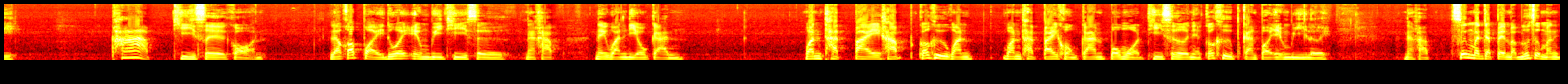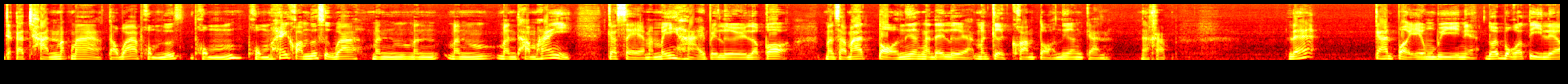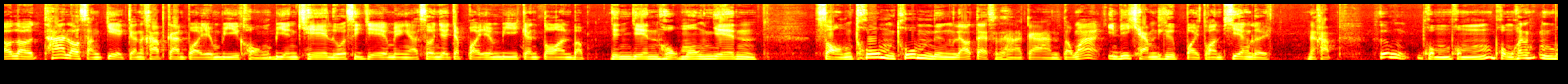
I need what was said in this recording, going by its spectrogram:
ภาพ teaser ก่อน แล้วก็ปล่อยด้วย MV ทีเซอร์นะครับ ในวันเดียวกัน วันถัดไปครับ ก็คือวันวันถัดไปของการโปรโมท teaser เนี่ย ก็คือการปล่อย MV เลย นะครับ ซึ่งมันจะเป็นแบบรู้สึกมันจะกระชั้นมาก ๆ แต่ว่าผมรู้ผมผมให้ความรู้สึกว่ามันมันมันมันทำให้กระแสมันไม่หายไปเลย แล้วก็มันสามารถต่อเนื่องกันได้เลยอะมันเกิดความต่อเนื่องกันนะครับ และการปล่อย MV เนี่ย โดยปกติแล้วเราถ้าเราสังเกตกันนะครับ การปล่อย MV ของ BNK หรือว่า CGM เองอะส่วนใหญ่จะปล่อย MV กันตอนแบบเย็นๆหกโมงเย็นสองทุ่มทุ่มหนึ่งแล้วแต่สถานการณ์ แต่ว่า Indie Camp นี่คือปล่อยตอนเที่ยงเลย นะครับ ซึ่งผมผมผม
